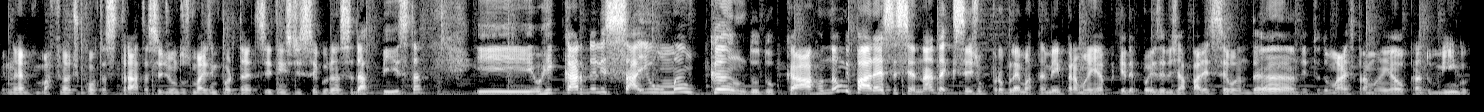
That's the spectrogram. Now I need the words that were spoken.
né? Afinal de contas, trata-se de um dos mais importantes itens de segurança da pista. E o Ricardo ele saiu mancando do carro. Não me parece ser nada que seja um problema também para amanhã, porque depois ele já apareceu andando e tudo mais para amanhã ou para domingo.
